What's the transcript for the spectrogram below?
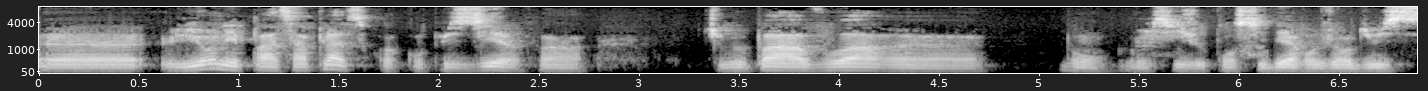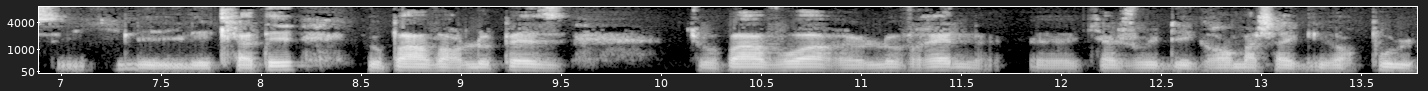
Euh, Lyon n'est pas à sa place, quoi qu'on puisse dire. Enfin, tu peux pas avoir, euh, bon, même si je considère aujourd'hui qu'il est, éclaté, tu peux pas avoir Lopez, Tu peux pas avoir euh, Lovren qui a joué des grands matchs avec Liverpool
